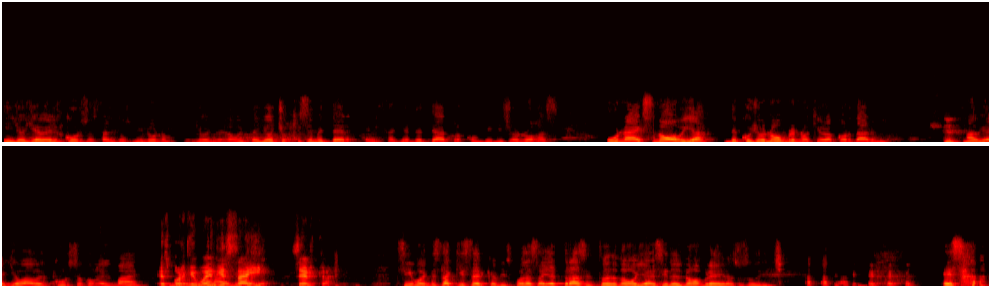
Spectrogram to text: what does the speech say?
y yo llevé el curso hasta el 2001. Yo en el 98 quise meter el taller de teatro con Vinicio Rojas, una exnovia de cuyo nombre no quiero acordarme. Había llevado el curso con el MAE. Es porque digo, Wendy "Mae, está ahí, métese". cerca. Sí, Wendy está aquí cerca, mi esposa está ahí atrás, entonces no voy a decir el nombre de la susodicha. esa,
